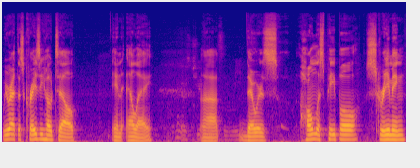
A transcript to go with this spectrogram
we were at this crazy hotel in L.A. Uh, There was homeless people screaming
